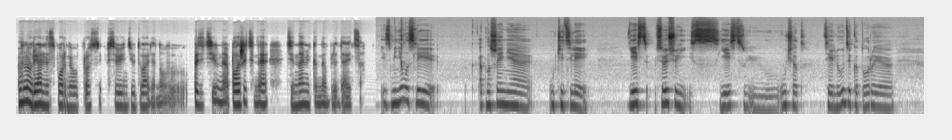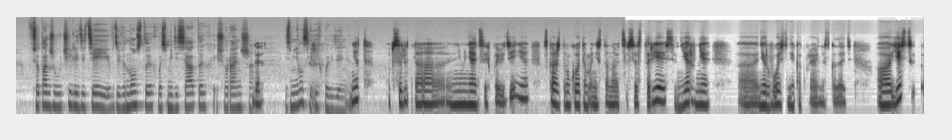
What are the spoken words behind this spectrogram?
ну, реально спорный вопрос, все индивидуально, но позитивная, положительная динамика наблюдается. Изменилось ли отношение учителей? Есть все еще есть учат те люди, которые все так же учили детей в 90-х, 80-х, еще раньше. Да. Изменилось ли их поведение? Нет, абсолютно не меняется их поведение. С каждым годом они становятся все старее, все нервнее, э, нервознее, как правильно сказать. А, Есть э,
